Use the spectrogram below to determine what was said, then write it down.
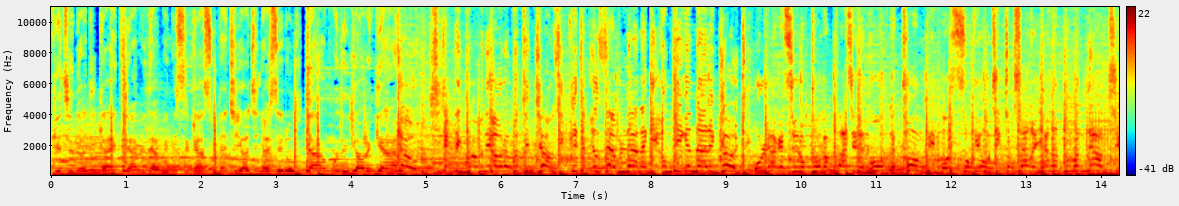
끝은 어디가 이 답이 답이 있을까 숨에 지어진 열쇠로도 다음 문을 열어가. No, 시작된 과문에 얼어붙은 정신 그저 일사불란하게 움직여 나를 걸지. 올라갈수록 더 가빠지는 호흡과 텅빈 머릿속에 오직 정상을 향한 꿈만 남지.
